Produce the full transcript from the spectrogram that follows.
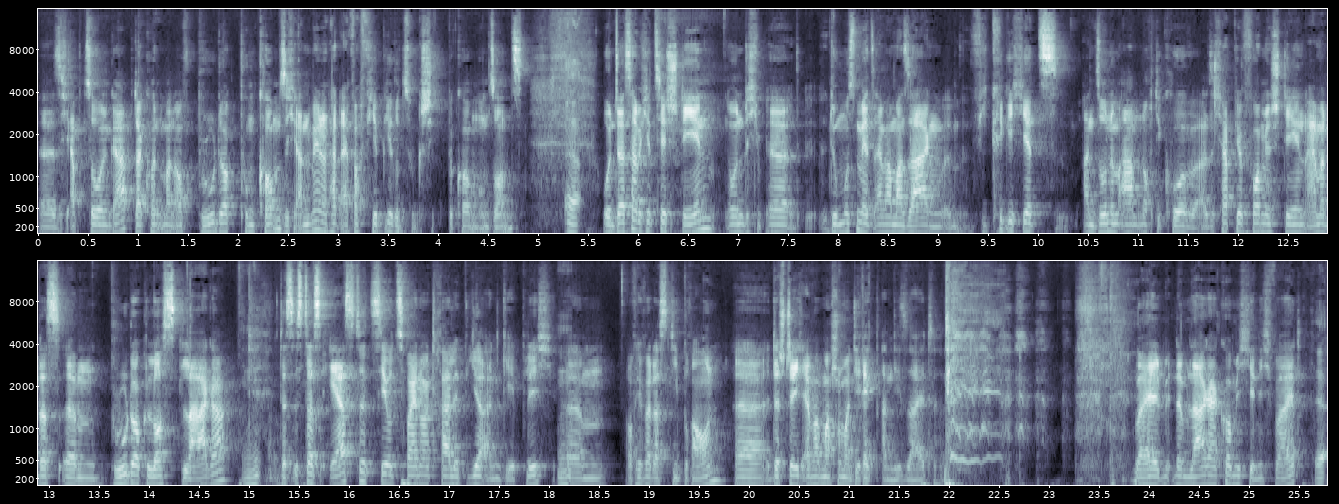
äh, sich abzuholen gab. Da konnte man auf brewdog.com sich anmelden und hat einfach vier Biere zugeschickt bekommen umsonst. Ja. Und das habe ich jetzt hier stehen und ich, äh, du musst mir jetzt einfach mal sagen, wie kriege ich jetzt an so einem Abend noch die Kurve? Also ich habe hier vor mir stehen einmal das ähm, Brewdog Lost Lager. Das ist das erste CO2-neutrale Bier angeblich. Ähm, auf jeden Fall das die Braun. Äh, das stelle ich einfach mal schon mal direkt an die Seite. Weil mit einem Lager komme ich hier nicht weit. Ja.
